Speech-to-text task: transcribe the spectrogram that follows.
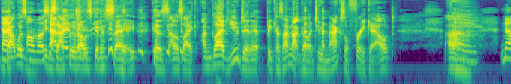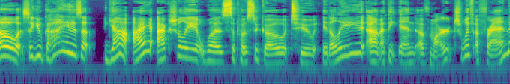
that, that, was almost exactly what I was gonna say because I was like, I'm glad you did it because I'm not going to. Max will freak out. Uh, um, no, so you guys, yeah, I actually was supposed to go to Italy um, at the end of March with a friend,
